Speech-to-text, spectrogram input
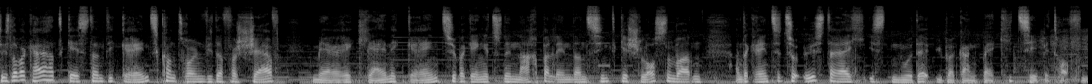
Die Slowakei hat gestern die Grenzkontrollen wieder verschärft. Mehrere kleine Grenzübergänge zu den Nachbarländern sind geschlossen worden. An der Grenze zu Österreich ist nur der Übergang bei Kitzee betroffen.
